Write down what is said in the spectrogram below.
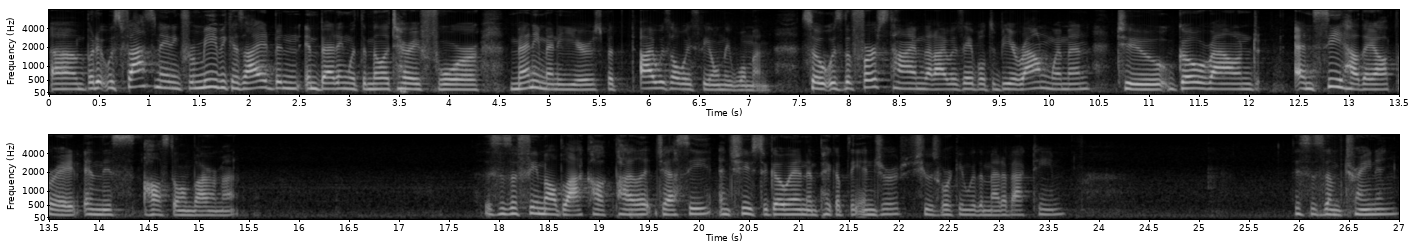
Um, but it was fascinating for me because I had been embedding with the military for many, many years, but I was always the only woman. So it was the first time that I was able to be around women, to go around and see how they operate in this hostile environment. This is a female Black Hawk pilot, Jessie, and she used to go in and pick up the injured. She was working with a medevac team. This is them training.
